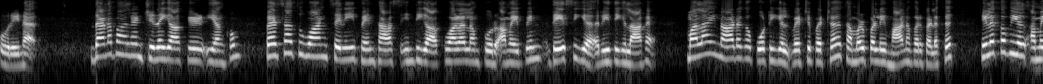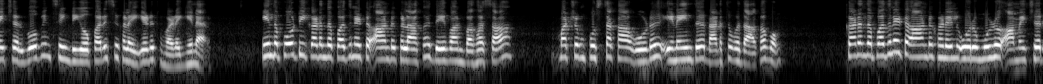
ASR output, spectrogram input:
கூறினார் தனபாலன் சினையா கீழ் இயங்கும் பெர்சாத்துவான் செனி பென்தாஸ் இந்தியா குவாலாலம்பூர் அமைப்பின் தேசிய ரீதியிலான மலாய் நாடக போட்டியில் வெற்றி பெற்ற தமிழ் பள்ளி மாணவர்களுக்கு இலக்கவியல் அமைச்சர் கோவிந்த் சிங் டியோ பரிசுகளை எடுத்து வழங்கினர். இந்த போட்டி கடந்த பதினெட்டு ஆண்டுகளாக தேவான் பகசா மற்றும் புஸ்தகாவோடு இணைந்து நடத்துவதாகவும் கடந்த பதினெட்டு ஆண்டுகளில் ஒரு முழு அமைச்சர்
